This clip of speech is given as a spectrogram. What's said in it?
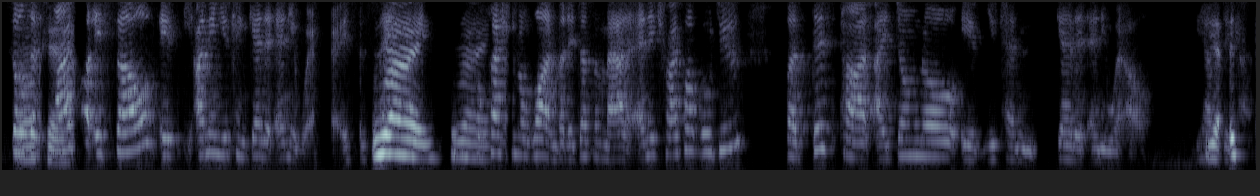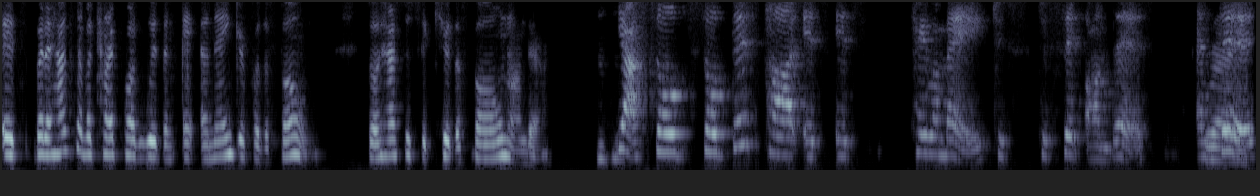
So the tripod itself, it I mean you can get it anywhere. It's the same right, right. professional one, but it doesn't matter. Any tripod will do. But this part, I don't know if you can get it anywhere else. Yeah, it's, it's, but it has to have a tripod with an, an anchor for the phone. So it has to secure the phone on there. Mhm. yeah. So so this part, it's it's tailor made to to sit on this, and Right. this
